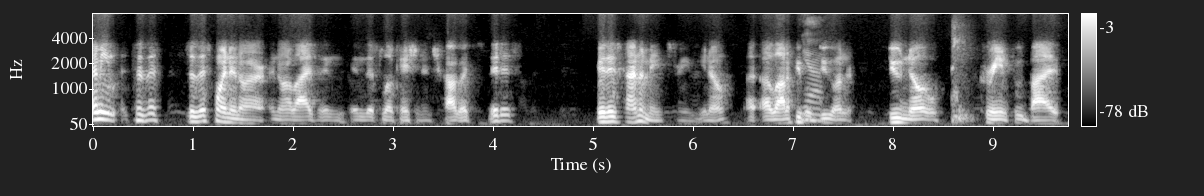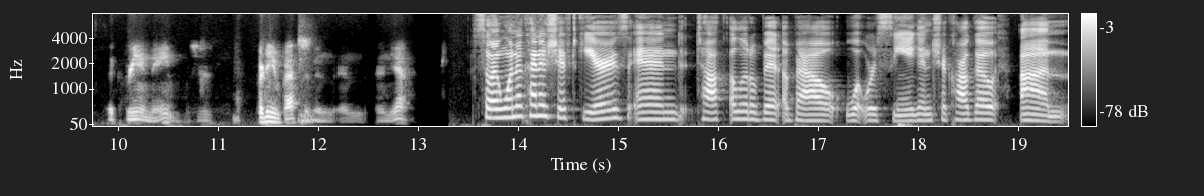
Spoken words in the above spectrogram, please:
I mean, to this to this point in our in our lives in in this location in Chicago, it's, it is it is kind of mainstream. You know, a, a lot of people yeah. do under, do know Korean food by the Korean name, which is pretty impressive. And, and, and yeah. So I want to kind of shift gears and talk a little bit about what we're seeing in Chicago. Um,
